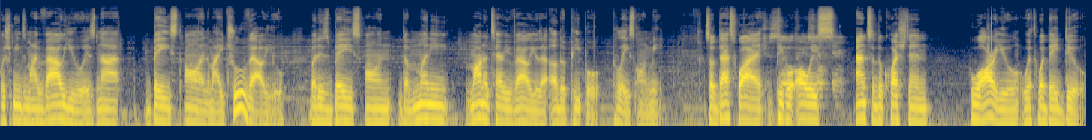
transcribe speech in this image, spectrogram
which means my value is not based on my true value, but is based on the money, monetary value that other people place on me. So that's why people always answer the question, Who are you? with what they do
